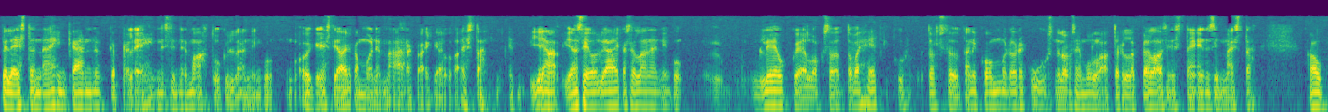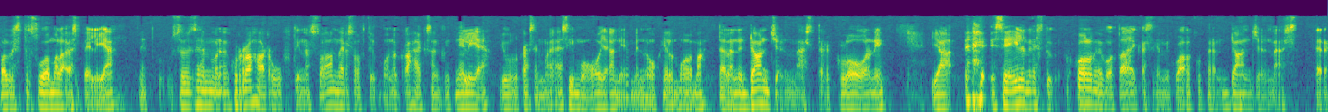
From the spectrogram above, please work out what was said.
peleistä näihin kännykkäpeleihin, niin sinne mahtuu kyllä niin kuin oikeasti aikamoinen määrä kaikenlaista. Et, ja, ja, se oli aika sellainen niin leukkoja loksauttava hetki, kun tuossa tota, niin Commodore 64 emulaattorilla pelasin sitä ensimmäistä kaupallista suomalaispeliä. Et se on semmoinen kuin Raharuhtina, se on Amersoftin vuonna 1984 julkaisema ja Simo Ojaniemen ohjelmoima tällainen Dungeon Master-klooni. Ja se ilmestyi kolme vuotta aikaisemmin kuin alkuperäinen Dungeon Master.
